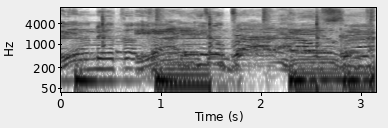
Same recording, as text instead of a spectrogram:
in the concrete bad house.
